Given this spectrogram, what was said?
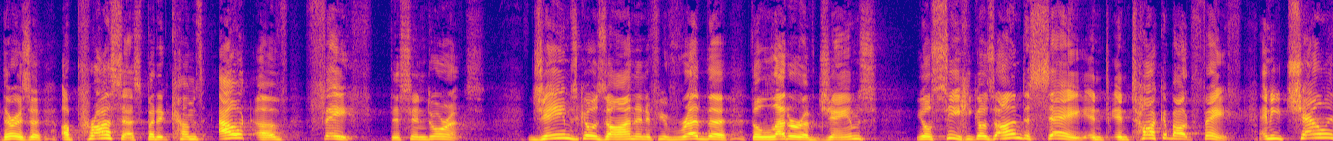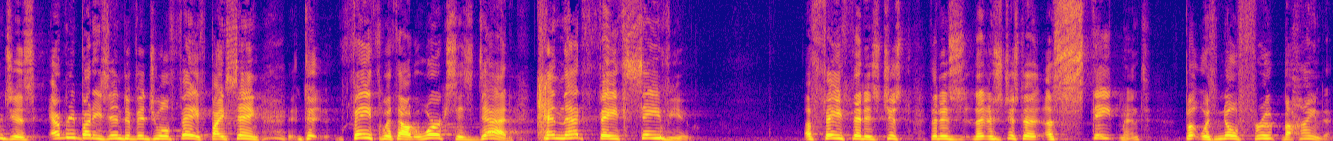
There is a, a process, but it comes out of faith, this endurance. James goes on, and if you've read the, the letter of James, you'll see he goes on to say and, and talk about faith. And he challenges everybody's individual faith by saying, faith without works is dead. Can that faith save you? A faith that is just, that is, that is just a, a statement, but with no fruit behind it.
